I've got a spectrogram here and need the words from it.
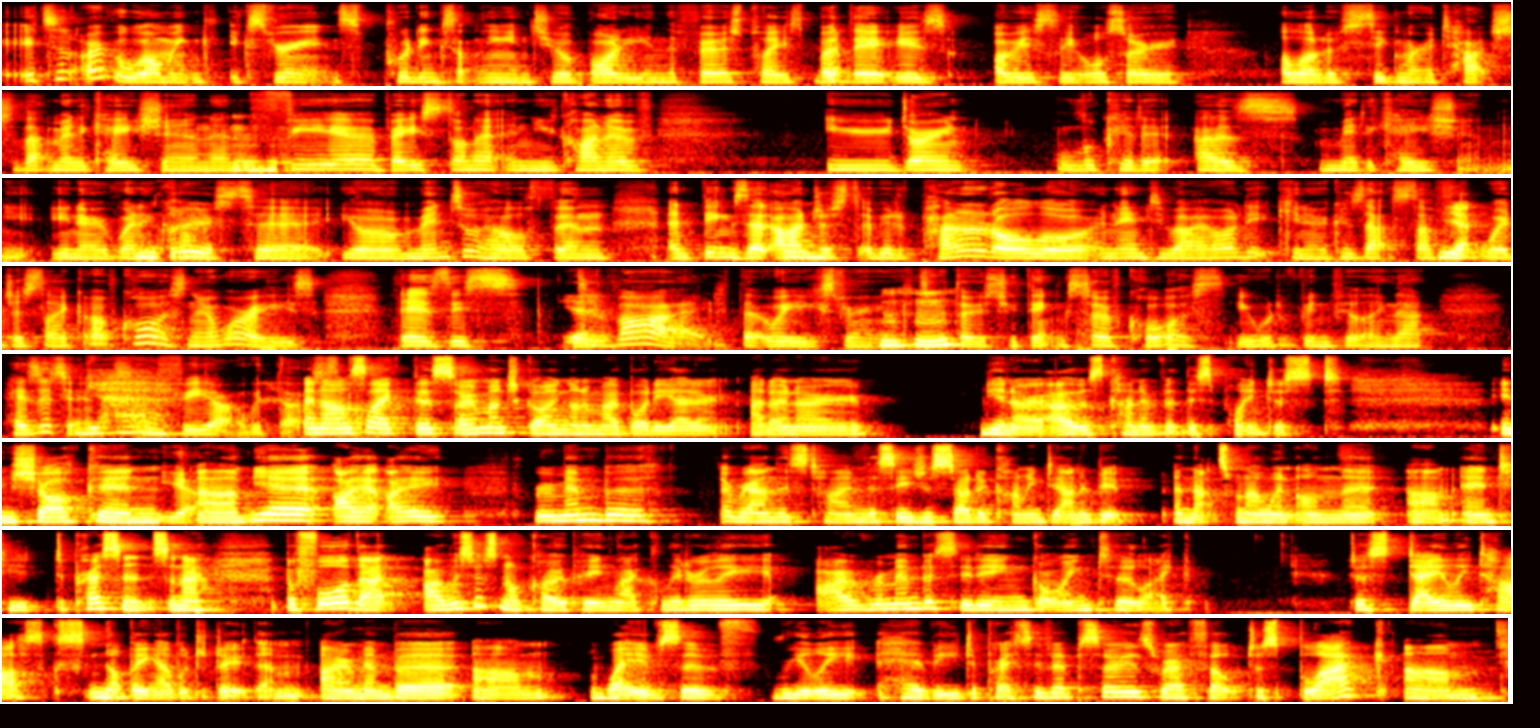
it's an overwhelming experience putting something into your body in the first place but there is obviously also a lot of stigma attached to that medication and mm-hmm. fear based on it and you kind of you don't look at it as medication you, you know when it no. comes to your mental health and and things that aren't mm. just a bit of panadol or an antibiotic you know because that stuff yeah. we're just like oh, of course no worries there's this yeah. divide that we experience mm-hmm. with those two things. So of course you would have been feeling that hesitance yeah. and fear with that. And stuff. I was like, there's so much going on in my body. I don't I don't know. You know, I was kind of at this point just in shock and yeah, um, yeah I, I remember around this time the seizures started coming down a bit and that's when i went on the um, antidepressants and i before that i was just not coping like literally i remember sitting going to like just daily tasks, not being able to do them. I remember um, waves of really heavy depressive episodes where I felt just black. Um, mm.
